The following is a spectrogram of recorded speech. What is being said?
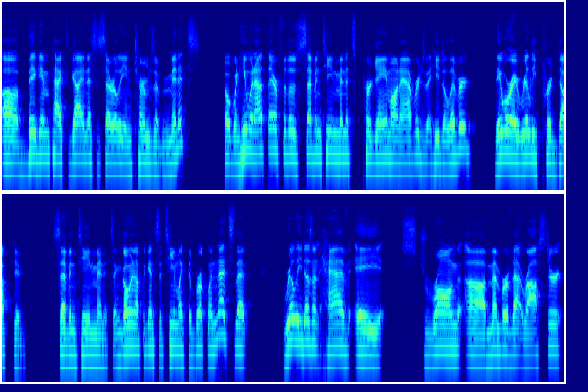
a big impact guy necessarily in terms of minutes, but when he went out there for those 17 minutes per game on average that he delivered, they were a really productive 17 minutes. And going up against a team like the Brooklyn Nets that really doesn't have a strong uh, member of that roster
